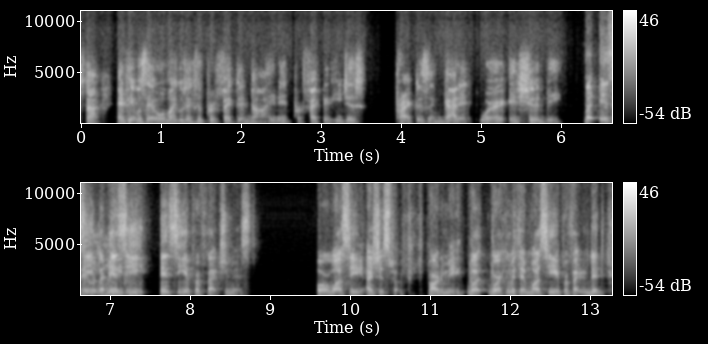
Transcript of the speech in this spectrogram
It's not, and people say, well, Michael Jackson perfected. No, he didn't perfect it. He just practiced and got it where it should be. But is he? But is he? Is he a perfectionist, or was he? I should. Pardon me. What working with him was he a perfect? Did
